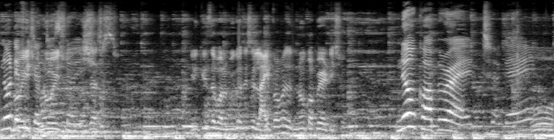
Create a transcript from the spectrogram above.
No No issue, no difficulties, no issue. issues. Just increase the volume because it's a live performance, no copyright issue. No copyright, okay? Oh.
